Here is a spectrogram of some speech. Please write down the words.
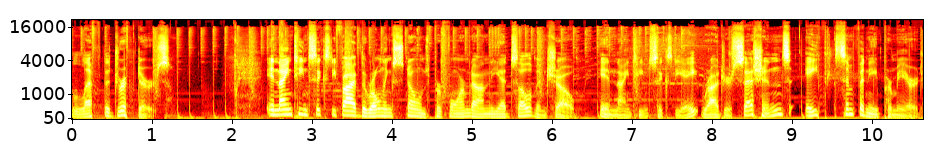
left the Drifters. In 1965, the Rolling Stones performed on The Ed Sullivan Show. In 1968, Roger Sessions' Eighth Symphony premiered.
